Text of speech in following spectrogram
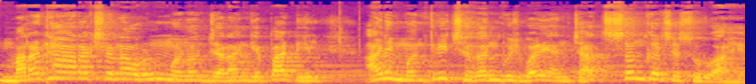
मराठा आरक्षणावरून मनोज जरांगे पाटील आणि मंत्री छगन भुजबळ यांच्यात संघर्ष सुरू आहे.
